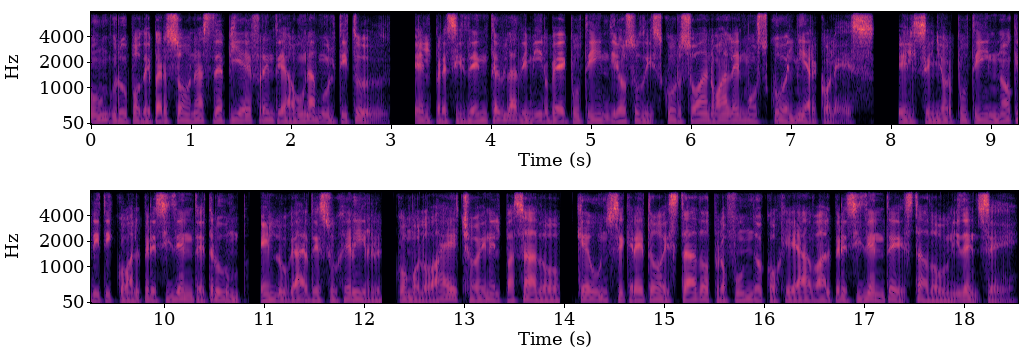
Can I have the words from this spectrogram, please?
Un grupo de personas de pie frente a una multitud. El presidente Vladimir B. Putin dio su discurso anual en Moscú el miércoles. El señor Putin no criticó al presidente Trump, en lugar de sugerir, como lo ha hecho en el pasado, que un secreto estado profundo cojeaba al presidente estadounidense.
